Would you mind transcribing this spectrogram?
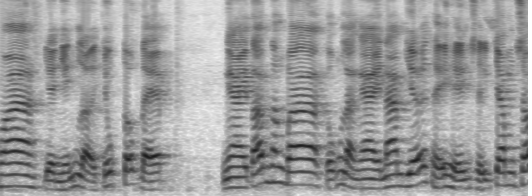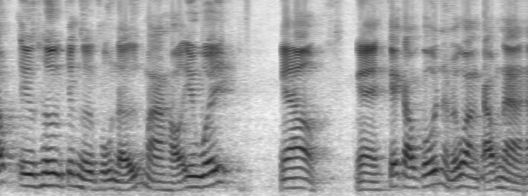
hoa và những lời chúc tốt đẹp. Ngày 8 tháng 3 cũng là ngày nam giới thể hiện sự chăm sóc, yêu thương cho người phụ nữ mà họ yêu quý. Nghe không? Nghe, cái câu cuối này mới quan trọng nè.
